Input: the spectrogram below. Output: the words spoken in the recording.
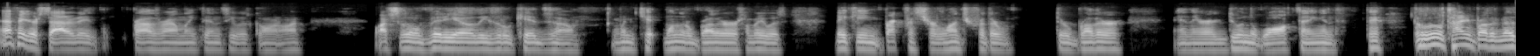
I figured Saturday, browse around LinkedIn, see what's going on. Watch the little video. These little kids, um, one kid, one little brother or somebody was making breakfast or lunch for their their brother, and they were doing the walk thing, and they, the little tiny brother no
